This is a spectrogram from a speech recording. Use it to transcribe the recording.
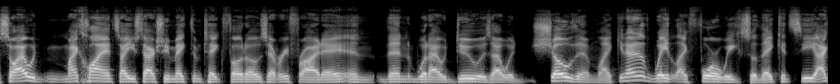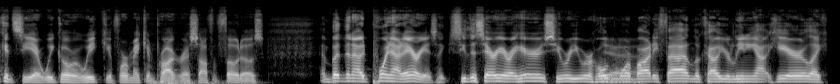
so I would my clients I used to actually make them take photos every Friday, and then what I would do is I would show them like you know I'd wait like four weeks so they could see I could see it week over week if we're making progress off of photos, and but then I would point out areas like see this area right here, see where you were holding more body fat, look how you're leaning out here, like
